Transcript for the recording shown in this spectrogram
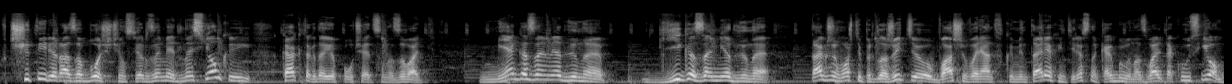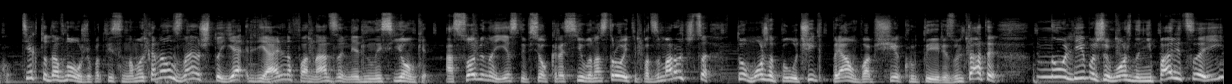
в 4 раза больше, чем сверхзамедленная съемка, и как тогда ее получается называть? Мега замедленная, гига замедленная. Также можете предложить ваши варианты в комментариях. Интересно, как бы вы назвали такую съемку. Те, кто давно уже подписан на мой канал, знают, что я реально фанат замедленной съемки. Особенно если все красиво настроить и подзаморочиться, то можно получить прям вообще крутые результаты. Ну, либо же можно не париться и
